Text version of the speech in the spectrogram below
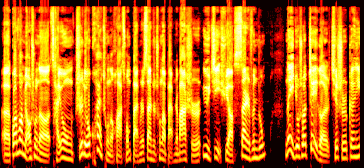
呃，官方描述呢，采用直流快充的话，从百分之三十充到百分之八十，预计需要三十分钟。那也就是说，这个其实跟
